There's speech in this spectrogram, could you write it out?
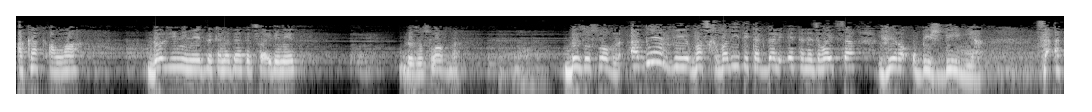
а как Аллах должен иметь законодательство или нет? Безусловно. Безусловно. А веры восхвалить и так далее, это называется вероубеждение. А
